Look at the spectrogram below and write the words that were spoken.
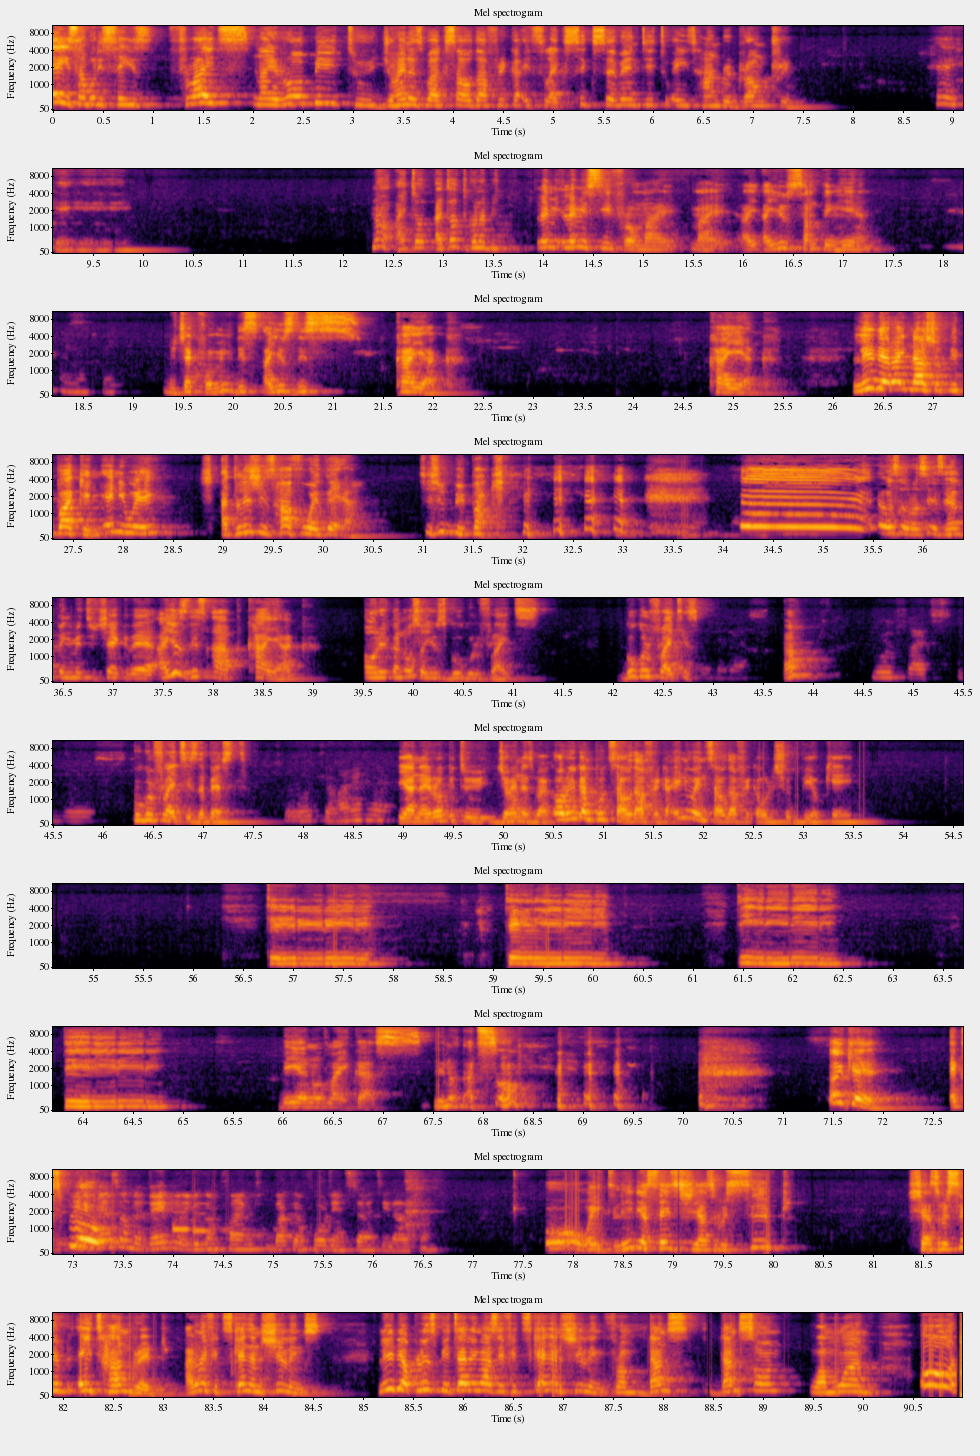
Hey, somebody says flights Nairobi to Johannesburg, South Africa. It's like 670 to 800 round trip. Hey, hey, hey. No, I thought I thought it's gonna be. Let me let me see from my my. I, I use something here. You check for me. This I use this kayak. Kayak. Lydia right now should be packing. Anyway, at least she's halfway there. She should be back. also, Rosie is helping me to check there. I use this app, Kayak, or you can also use Google Flights. Google Flights is, huh? Good flights. Yes. Google Flights is the best. Yeah, Nairobi to Johannesburg. Or you can put South Africa. Anywhere in South Africa will should be okay. They are not like us. You know that song? okay. It Explore. depends on the day, but you can find back and forth in 70,000. Oh, wait. Lydia says she has received she has received 800. I don't know if it's Kenyan shillings. Lydia, please be telling us if it's Kenyan shilling from Dans Danson Wamwandu. Oh,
